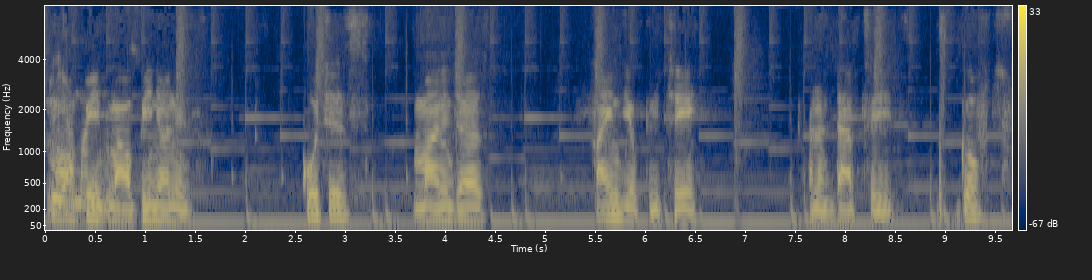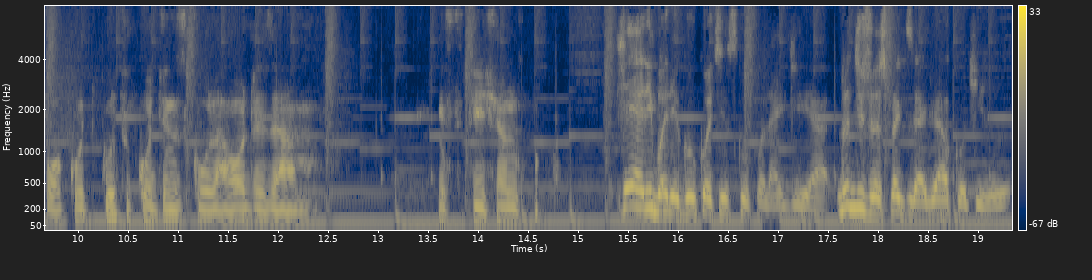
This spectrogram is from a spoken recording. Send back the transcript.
My, opi- my opinion is coaches, managers, find your cliche and adapt to it go for coach, go to coaching school and all these um institutions. Shey anybody go coaching school for Nigeria? No disrespect to Nigeria coaches.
